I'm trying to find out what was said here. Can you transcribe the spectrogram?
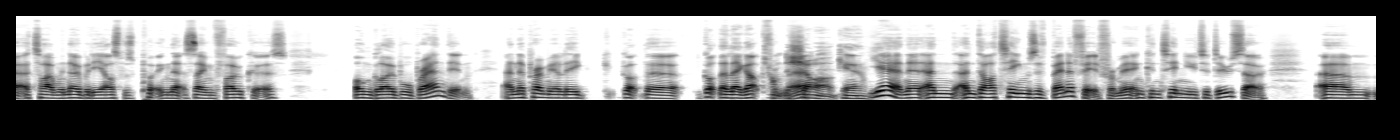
at a time when nobody else was putting that same focus on global branding. And the Premier League got the got the leg up from, from the that. shark, yeah, yeah, and and and our teams have benefited from it and continue to do so. Um,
